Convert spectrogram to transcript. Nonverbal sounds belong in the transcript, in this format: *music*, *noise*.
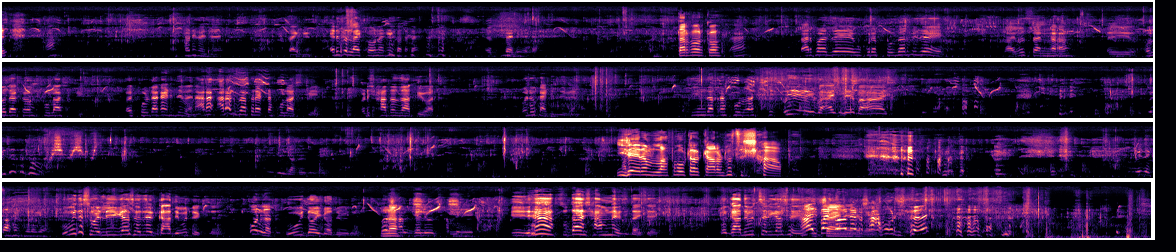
হ্যাঁ? সঠিক হয়েছে? এটা তো লাইক পাও নাকি কথাটা। তারপর ক? হ্যাঁ? তারপরে যে উপরে ফুল ধরবি যে ভাই বুঝছেন না এই হলুদ একটা ফুল আসবে। ওই ফুলটা কাটিয়ে দিবেন। আর আর এক জাতের একটা ফুল আসবে। ওটা সাদা জাতীয় আর কি। ওইটাও কাটিয়ে দিবেন। তিন জাতের ফুল আসছে। ওই ভাই রে ভাই। ইরা এরম লাফা ওঠার কারণ হচ্ছে সাপ। *laughs* ওই তো চলি গেছে। ওই যে গাদিমে দেখলে। কোন গাছে ওই দই গাদিমে না। কি? হ্যাঁ সুদা সামনে সুদাইছে ওই গাদিমে চলে গেছে। হাই পাই না সাপ উঠছে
